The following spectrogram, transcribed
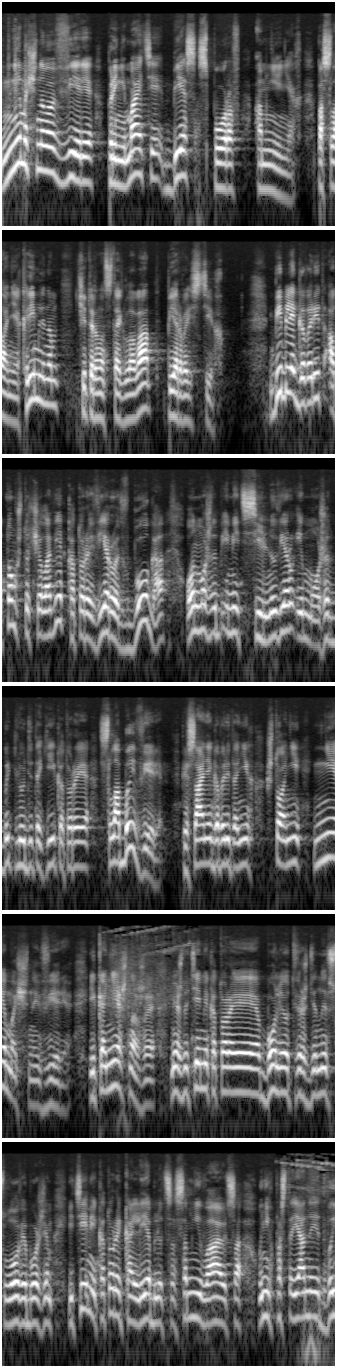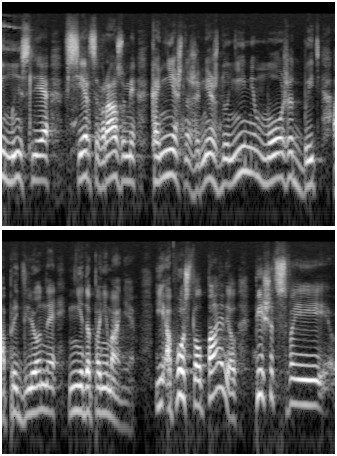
Немощного в вере принимайте без споров о мнениях. Послание к римлянам, 14 глава, 1 стих. Библия говорит о том, что человек, который верует в Бога, он может иметь сильную веру, и может быть люди такие, которые слабы в вере – Писание говорит о них, что они немощны в вере. И, конечно же, между теми, которые более утверждены в Слове Божьем, и теми, которые колеблются, сомневаются, у них постоянные двоемыслия в сердце, в разуме, конечно же, между ними может быть определенное недопонимание. И апостол Павел пишет в своей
